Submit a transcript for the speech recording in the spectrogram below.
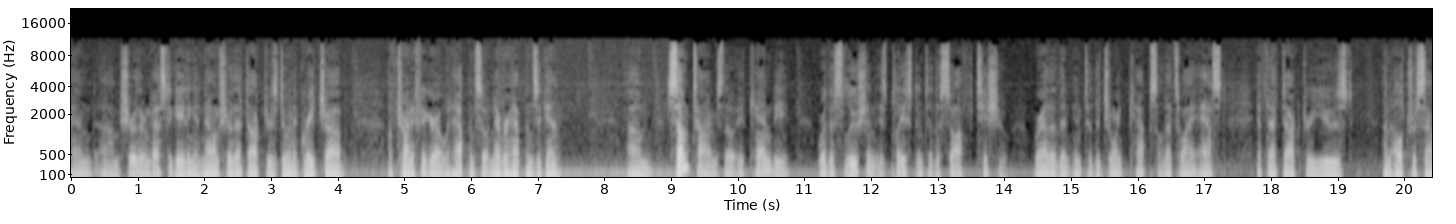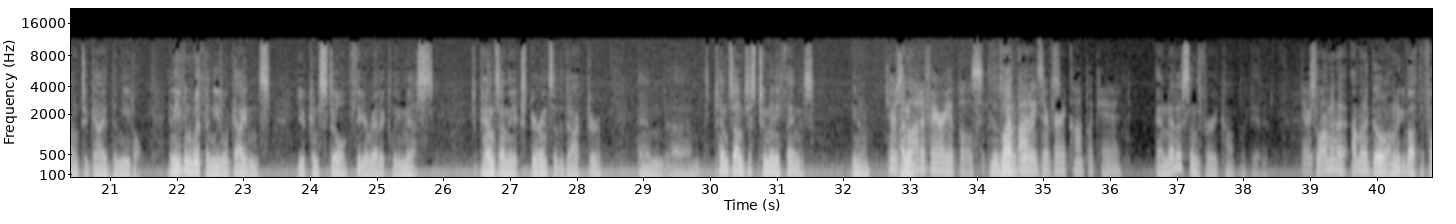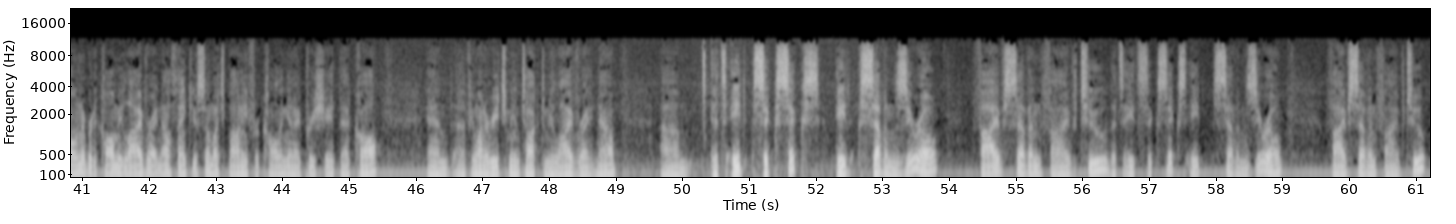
And I'm sure they're investigating it now. I'm sure that doctor is doing a great job of trying to figure out what happened so it never happens again. Um, sometimes, though, it can be where the solution is placed into the soft tissue rather than into the joint capsule. That's why I asked if that doctor used an ultrasound to guide the needle. And even with the needle guidance, you can still theoretically miss. Depends on the experience of the doctor, and um, it depends on just too many things. You know, There's a lot of variables. There's a lot Our of bodies are very complicated. and medicine's very complicated. There's so I'm gonna I'm gonna go. I'm gonna give out the phone number to call me live right now. Thank you so much, Bonnie, for calling in. I appreciate that call. And uh, if you want to reach me and talk to me live right now, um, it's 866 870 5752. That's 866 870 5752.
